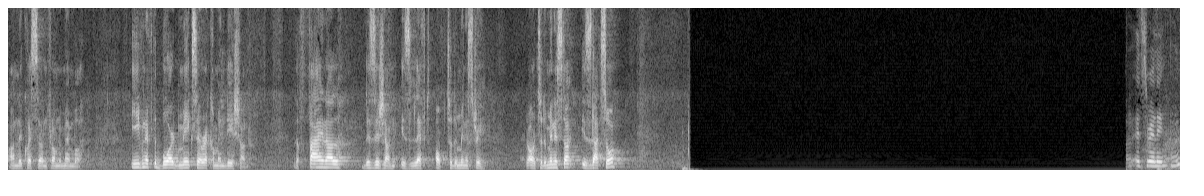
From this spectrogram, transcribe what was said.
on the question from the member, even if the board makes a recommendation, the final decision is left up to the ministry or to the minister. Is that so? It's really. huh?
